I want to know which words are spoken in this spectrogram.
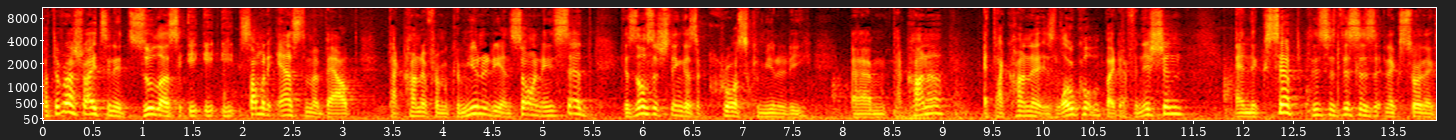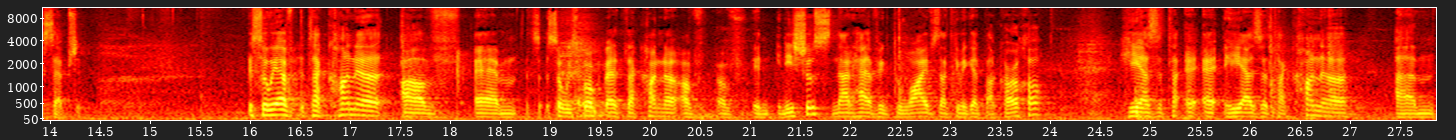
But the Rosh writes in it, Zulas, he, he, he, somebody asked him about takana from a community and so on, and he said there's no such thing as a cross community um, takana. A takana is local by definition, and except this is this is an extraordinary exception. So we have a takana of. Um, so we spoke about takana of, of in, in issues, not having two wives, not giving get balkarcha. He has a, uh, uh, he has a takana, um,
